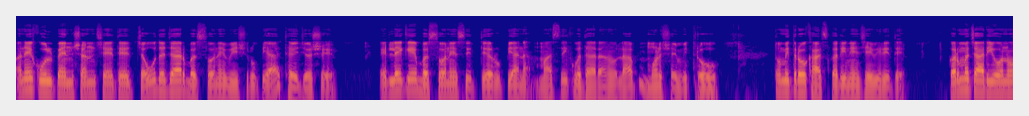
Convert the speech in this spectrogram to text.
અને કુલ પેન્શન છે તે ચૌદ હજાર બસો વીસ રૂપિયા થઈ જશે. એટલે કે બસો સિત્તેર રૂપિયાના માસિક વધારાનો લાભ મળશે મિત્રો. તો મિત્રો, ખાસ કરીને જેવી રીતે કર્મચારીઓનો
